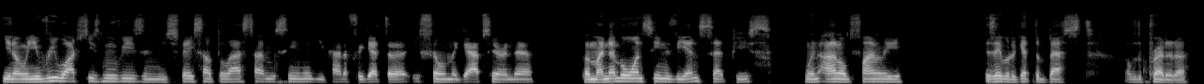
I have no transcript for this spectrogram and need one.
You know, when you rewatch these movies and you space out the last time you've seen it, you kind of forget the you fill in the gaps here and there. But my number one scene is the end set piece when Arnold finally is able to get the best of the Predator.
